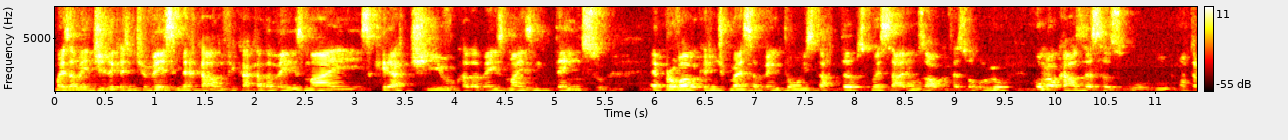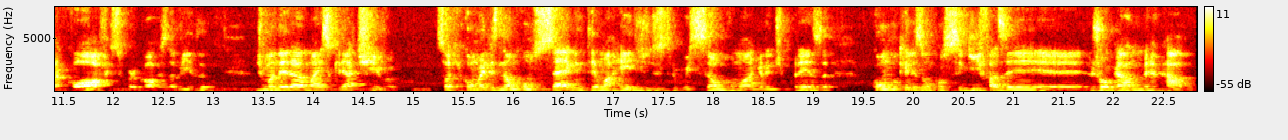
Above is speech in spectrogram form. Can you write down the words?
mas à medida que a gente vê esse mercado ficar cada vez mais criativo, cada vez mais intenso, é provável que a gente comece a ver, então, startups começarem a usar o café solúvel, como é o caso dessas Ultra Coffee, Super Coffees da vida, de maneira mais criativa. Só que como eles não conseguem ter uma rede de distribuição como uma grande empresa, como que eles vão conseguir fazer jogar no mercado?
